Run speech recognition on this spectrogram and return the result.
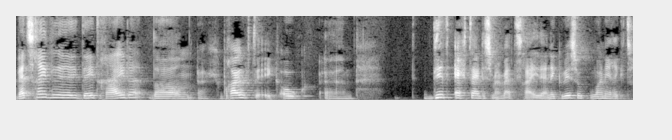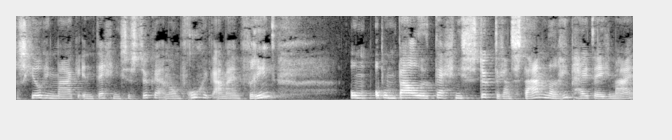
wedstrijden deed rijden, dan gebruikte ik ook uh, dit echt tijdens mijn wedstrijden. En ik wist ook wanneer ik het verschil ging maken in technische stukken. En dan vroeg ik aan mijn vriend om op een bepaalde technische stuk te gaan staan. En dan riep hij tegen mij:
